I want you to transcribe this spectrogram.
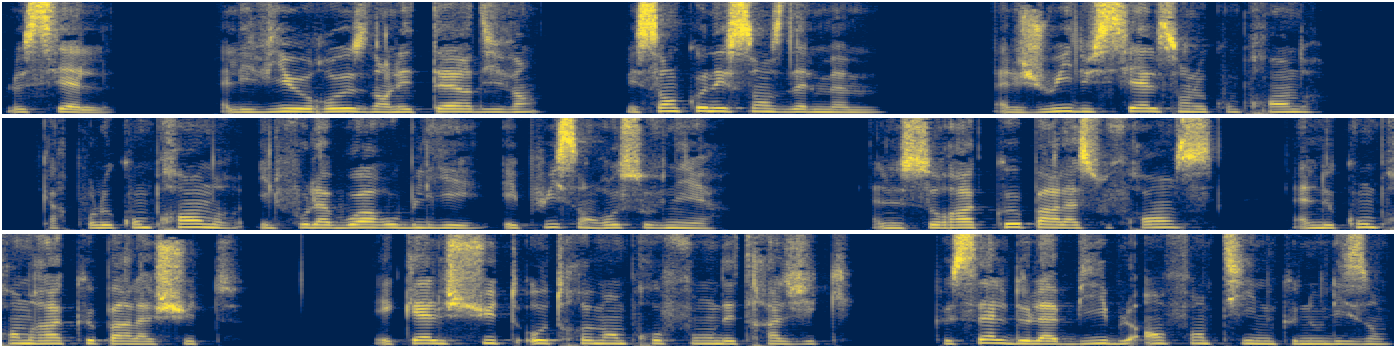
le ciel. Elle y vit heureuse dans les terres divins, mais sans connaissance d'elle-même. Elle jouit du ciel sans le comprendre, car pour le comprendre, il faut l'avoir oublié et puis s'en ressouvenir. Elle ne saura que par la souffrance, elle ne comprendra que par la chute. Et quelle chute autrement profonde et tragique que celle de la Bible enfantine que nous lisons.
